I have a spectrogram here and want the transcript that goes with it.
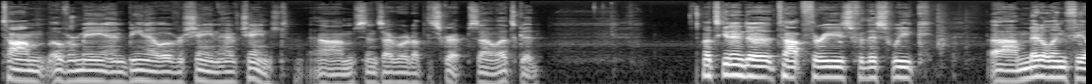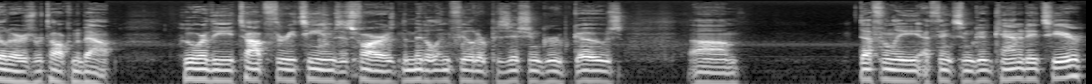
Tom over me and Bino over Shane have changed um, since I wrote up the script. So that's good. Let's get into top threes for this week. Uh, middle infielders we're talking about. Who are the top three teams as far as the middle infielder position group goes? Um, definitely, I think some good candidates here.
